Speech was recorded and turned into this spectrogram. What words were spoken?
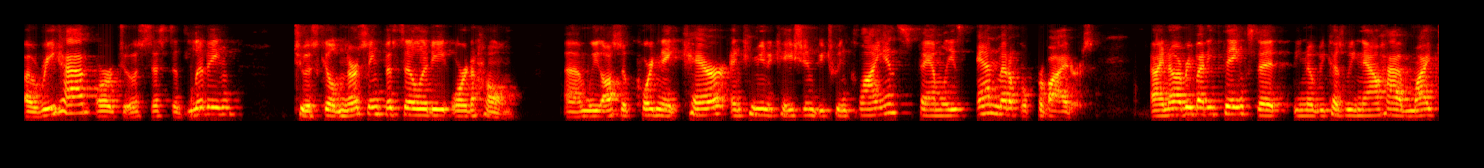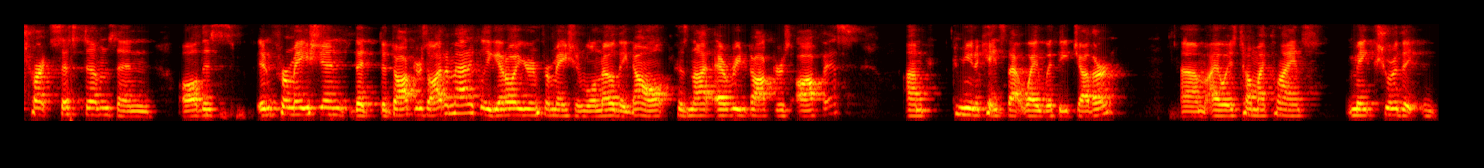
a rehab or to assisted living to a skilled nursing facility or to home. Um, we also coordinate care and communication between clients, families, and medical providers. I know everybody thinks that, you know, because we now have MyChart systems and all this information that the doctors automatically get all your information. Well, no, they don't, because not every doctor's office um, communicates that way with each other. Um, I always tell my clients, make sure that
